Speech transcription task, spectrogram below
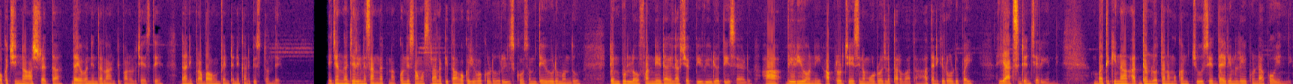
ఒక చిన్న అశ్రద్ధ దైవనింద లాంటి పనులు చేస్తే దాని ప్రభావం వెంటనే కనిపిస్తుంది. నిజంగా జరిగిన సంఘటన. కొన్ని సంవత్సరాల క్రితం ఒక యువకుడు రీల్స్ కోసం దేవుడి ముందు టెంపుల్లో ఫన్నీ డైలాగ్స్ చెప్పి వీడియో తీశాడు. ఆ వీడియోని అప్లోడ్ చేసిన మూడు రోజుల తర్వాత అతనికి రోడ్డుపై యాక్సిడెంట్ జరిగింది. బతికిన అద్దంలో తన ముఖం చూసే ధైర్యం లేకుండా పోయింది.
